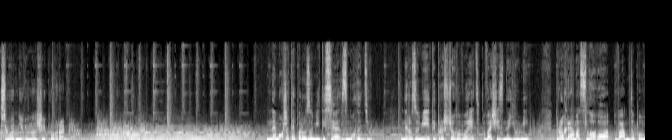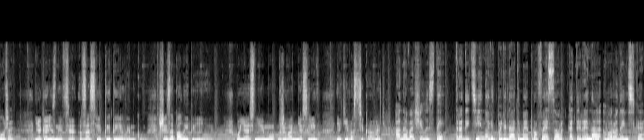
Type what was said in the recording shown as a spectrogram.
Сьогодні у нашій програмі Не можете порозумітися з молоддю? Не розумієте, про що говорять ваші знайомі? Програма Слово вам допоможе. яка різниця засвітити ялинку чи запалити її? Пояснюємо вживання слів, які вас цікавлять. А на ваші листи традиційно відповідатиме професор Катерина Городенська.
